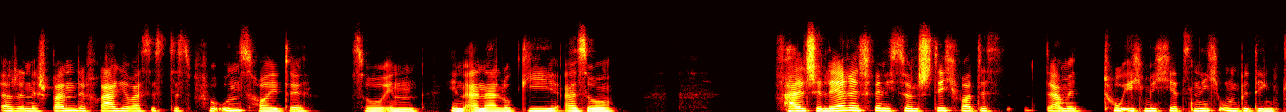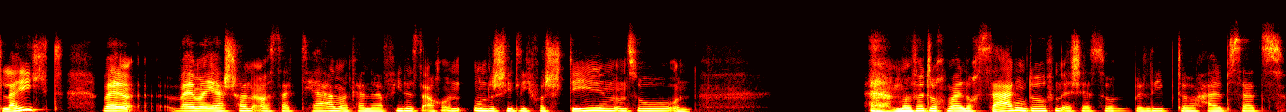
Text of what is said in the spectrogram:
eine spannende Frage, was ist das für uns heute so in, in Analogie? Also falsche Lehre ist, finde ich, so ein Stichwort, das, damit tue ich mich jetzt nicht unbedingt leicht, weil weil man ja schon auch sagt, ja, man kann ja vieles auch un unterschiedlich verstehen und so. Und äh, man wird doch mal noch sagen dürfen, ist ja so ein beliebter Halbsatz.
